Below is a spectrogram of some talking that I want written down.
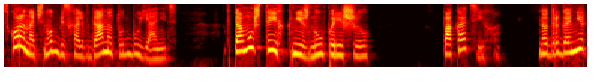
скоро начнут без Хальфдана тут буянить. К тому ж ты их княжну порешил». Пока тихо. Но Драгомир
